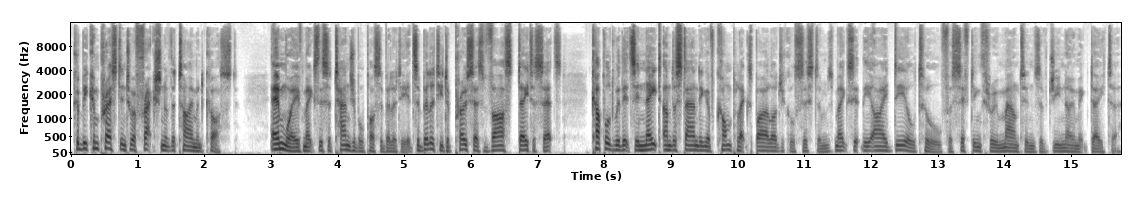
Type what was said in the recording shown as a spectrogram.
could be compressed into a fraction of the time and cost. M-Wave makes this a tangible possibility. Its ability to process vast data sets coupled with its innate understanding of complex biological systems, makes it the ideal tool for sifting through mountains of genomic data,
